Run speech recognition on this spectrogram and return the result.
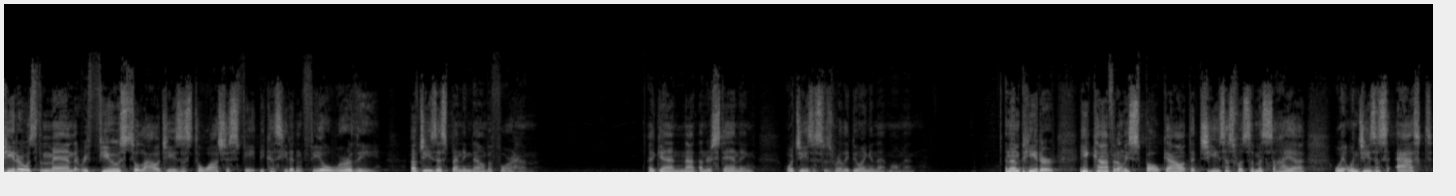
Peter was the man that refused to allow Jesus to wash his feet because he didn't feel worthy of Jesus bending down before him. Again, not understanding what Jesus was really doing in that moment. And then Peter, he confidently spoke out that Jesus was the Messiah when, when Jesus asked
